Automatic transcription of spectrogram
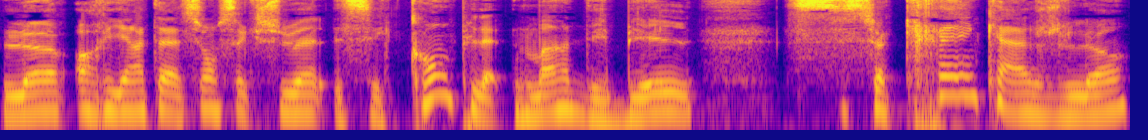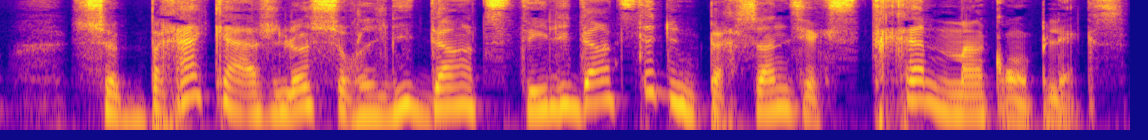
leur orientation sexuelle. C'est complètement débile. Ce craquage-là, ce braquage-là sur l'identité, l'identité d'une personne, c'est extrêmement complexe.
